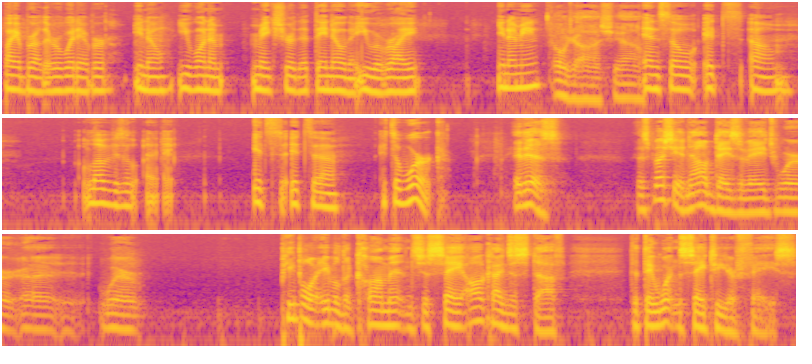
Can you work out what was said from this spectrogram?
by a brother or whatever, you know, you want to make sure that they know that you were right. You know what I mean? Oh gosh, yeah. And so it's um, love is a it's it's a it's a work. It is, especially in nowadays of age where uh, where people are able to comment and just say all kinds of stuff that they wouldn't say to your face,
